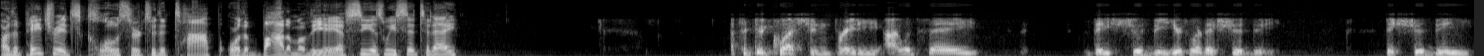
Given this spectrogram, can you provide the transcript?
Are the Patriots closer to the top or the bottom of the AFC as we sit today? That's a good question, Brady. I would say they should be. Here's where they should be. They should be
